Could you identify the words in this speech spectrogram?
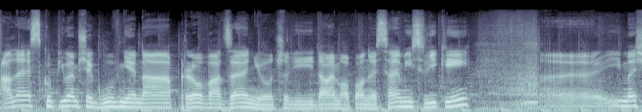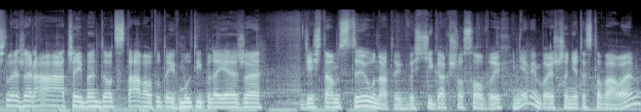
ale skupiłem się głównie na prowadzeniu, czyli dałem opony semi-sliki e, i myślę, że raczej będę odstawał tutaj w multiplayerze gdzieś tam z tyłu na tych wyścigach szosowych. Nie wiem, bo jeszcze nie testowałem.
